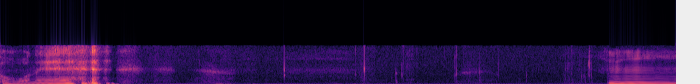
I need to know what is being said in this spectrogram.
そうね。うーん。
